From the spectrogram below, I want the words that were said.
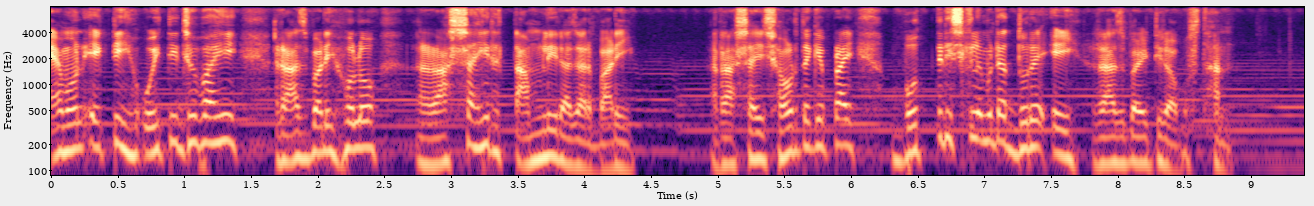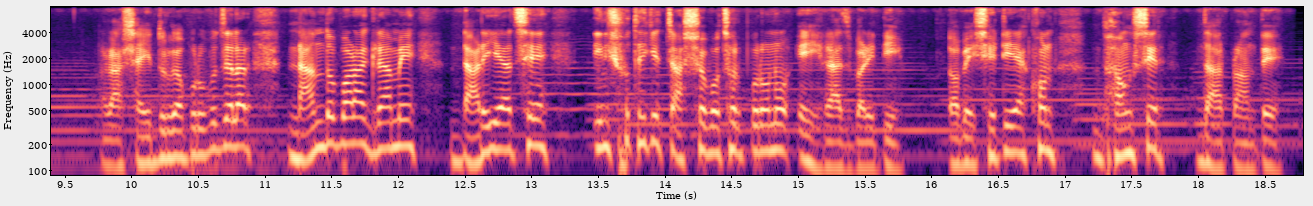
এমন একটি ঐতিহ্যবাহী রাজবাড়ি হল রাজশাহীর তামলি রাজার বাড়ি। রাজশাহী শহর থেকে প্রায় বত্রিশ কিলোমিটার দূরে এই রাজবাড়িটির অবস্থান। রাজশাহী দুর্গাপুর উপজেলার নান্দপাড়া গ্রামে দাঁড়িয়ে আছে তিনশো থেকে চারশো বছর পুরনো এই রাজবাড়িটি। তবে সেটি এখন ধ্বংসের দ্বার প্রান্তে।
